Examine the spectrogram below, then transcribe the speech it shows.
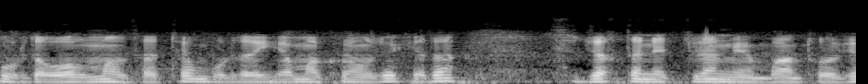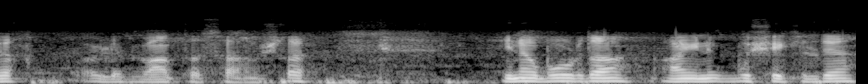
burada olmaz zaten. Burada ya makron olacak ya da sıcaktan etkilenmeyen bant olacak. Öyle bir bantla sarmışlar. Yine burada aynı bu şekilde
